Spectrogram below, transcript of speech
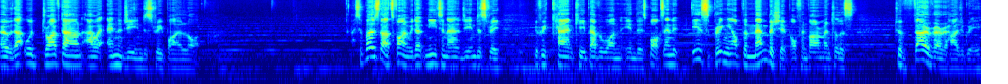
Oh, that would drive down our energy industry by a lot. I suppose that's fine. We don't need an energy industry if we can keep everyone in this box. And it is bringing up the membership of environmentalists to a very, very high degree.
